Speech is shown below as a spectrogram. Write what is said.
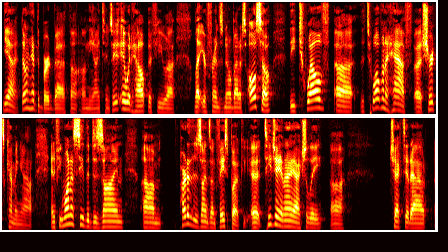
yeah, don't hit the bird bath on, on the iTunes. It, it would help if you uh, let your friends know about us. Also, the twelve, uh, the twelve and a half uh, shirts coming out, and if you want to see the design, um, part of the design's on Facebook. Uh, TJ and I actually uh, checked it out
